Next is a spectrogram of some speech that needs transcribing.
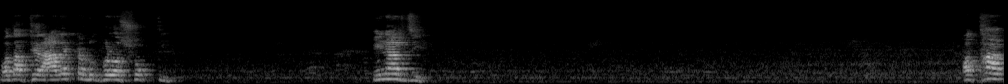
পদার্থের আরেকটা রূপ হলো শক্তি। এনার্জি অর্থাৎ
